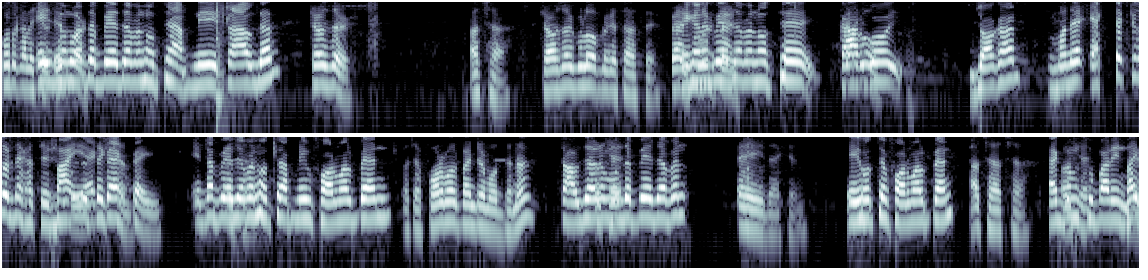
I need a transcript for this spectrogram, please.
কত এই জোনটাতে পেয়ে যাবেন হচ্ছে আপনি ট্রাউজার ট্রাউজার আচ্ছা। ট্রাউজারগুলো আপনার কাছে আছে। এখানে পেয়ে যাবেন হচ্ছে কার্গো জগার্স মানে একটা একটা করে দেখাচ্ছে ভাই একটা একটাই। এটা পেয়ে যাবেন হচ্ছে আপনি ফর্মাল প্যান্ট আচ্ছা ফর্মাল প্যান্টের মধ্যে না? ট্রাউজারের মধ্যে পেয়ে যাবেন। এই দেখেন। এই হচ্ছে ফর্মাল প্যান্ট আচ্ছা আচ্ছা। একদম. সুপার ভাই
